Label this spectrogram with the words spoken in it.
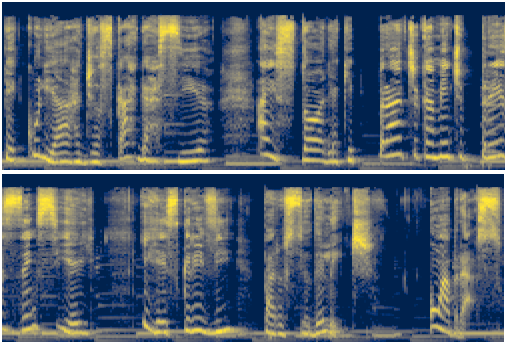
peculiar de Oscar Garcia, a história que praticamente presenciei e reescrevi para o seu deleite. Um abraço.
